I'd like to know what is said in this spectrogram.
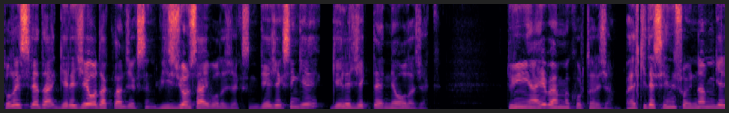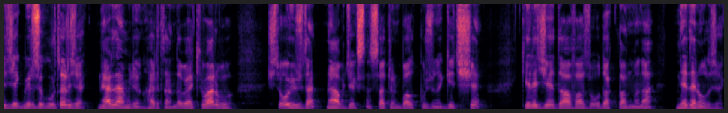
dolayısıyla da geleceğe odaklanacaksın. Vizyon sahibi olacaksın. Diyeceksin ki gelecekte ne olacak? Dünyayı ben mi kurtaracağım? Belki de senin soyundan mı gelecek birisi kurtaracak? Nereden biliyorsun? Haritanda belki var bu. İşte o yüzden ne yapacaksın? Satürn balık burcuna geçişe geleceğe daha fazla odaklanmana neden olacak.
